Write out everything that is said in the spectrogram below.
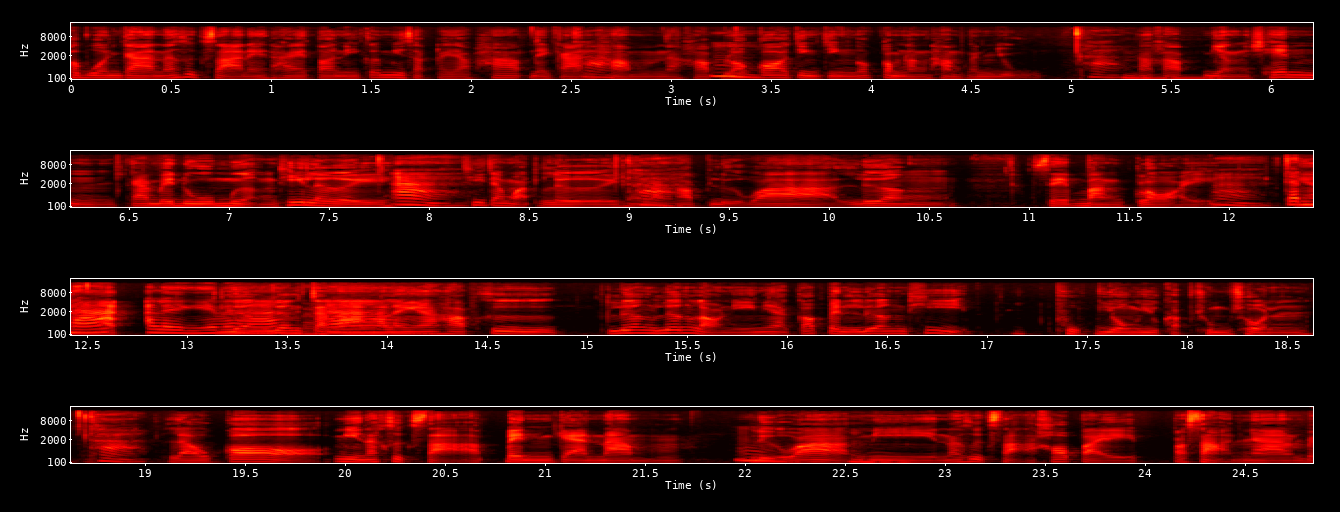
ขบวนการนักศึกษาในไทยตอนนี้ก็มีศักยภาพในการค่ะทำนะครับอืมแล้วก็จริง ๆ ก็กำลังทำกันอยู่ค่ะนะครับ อย่างเช่นการไปดูเหมืองที่เลยอ่าที่จังหวัดเลยใช่ไหมค่ะครับ หรือว่าเรื่องเซฟบางกลอยอ่าจะนะเยครับอะไรอย่างเงี้ยไหมเรื่องคะเรื่องจะนะอะไรเงี้ยครับ คือเรื่องเรื่องเหล่านี้เนี่ยก็เป็นเรื่องที่ผูกโยงอยู่กับชุมชนค่ะแล้วก็มีนักศึกษาเป็นแกนนำอืม หรือว่ามีนักศึกษาเข้าไปประสานงานไป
